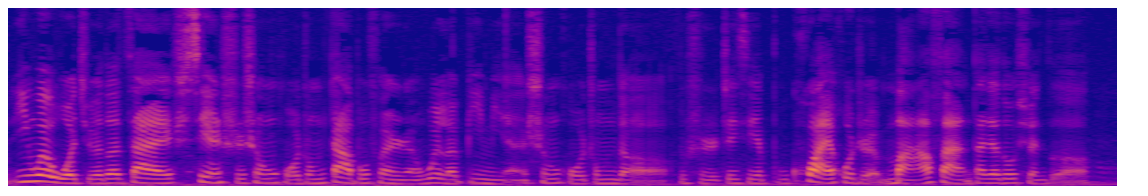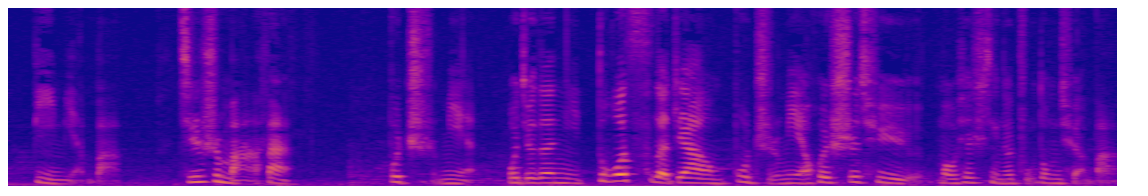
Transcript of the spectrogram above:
因为我觉得在现实生活中，大部分人为了避免生活中的就是这些不快或者麻烦，大家都选择避免吧。其实是麻烦，不直面。我觉得你多次的这样不直面，会失去某些事情的主动权吧。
